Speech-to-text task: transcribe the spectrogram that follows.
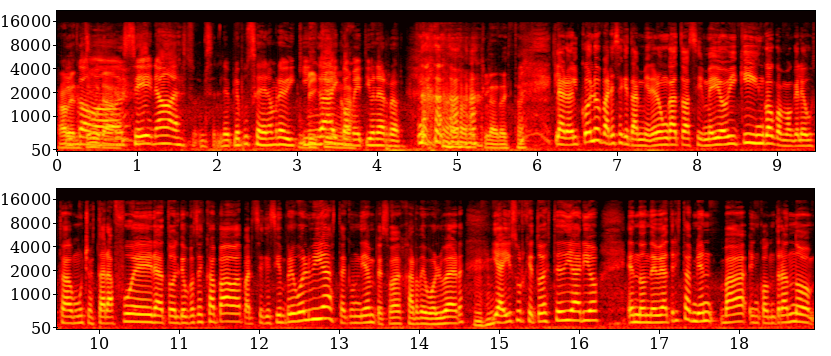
Aventura. como, sí, no, es- le, le puse de nombre vikinga, y cometí un error. claro, ahí está. Claro, el Colo parece que también era un gato así medio vikingo, como que le gustaba mucho estar afuera, todo el tiempo se escapaba, parece que siempre volvía, hasta que un día empezó a dejar de volver. Y ahí surge todo este diario, en donde Beatriz también va encontrando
